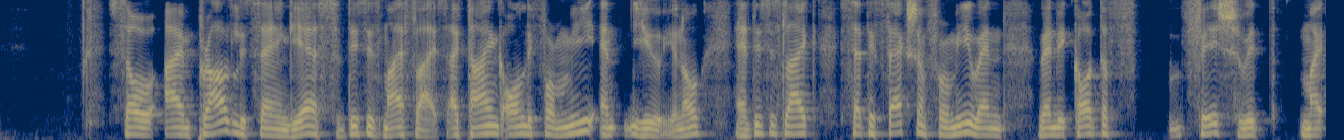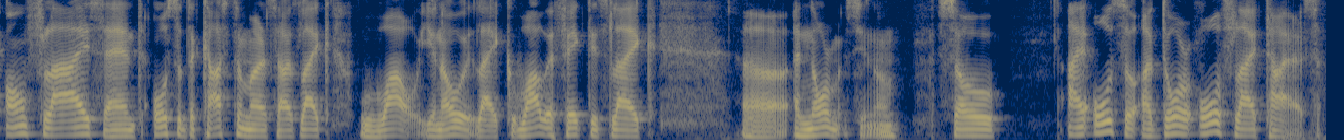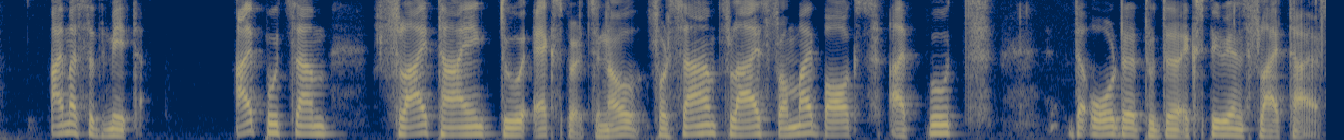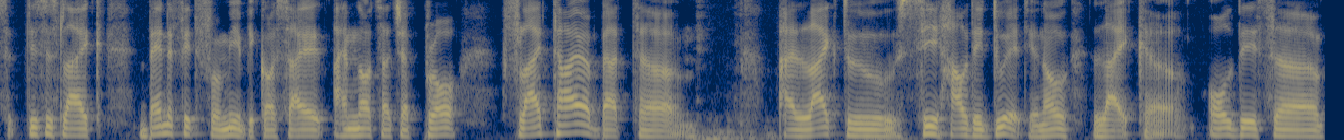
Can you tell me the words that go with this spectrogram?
So I'm proudly saying, yes, this is my flies. I tying only for me and you, you know, and this is like satisfaction for me when, when we caught the fish with my own flies and also the customers. I was like, wow, you know, like wow effect is like, uh, enormous, you know. So I also adore all fly tyers. I must admit, I put some fly tying to experts, you know. For some flies from my box, I put the order to the experienced fly tyers. This is like benefit for me because I, I'm not such a pro fly tyer, but um, I like to see how they do it, you know, like uh, all these, uh,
